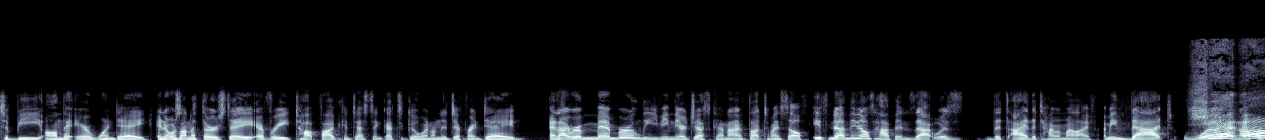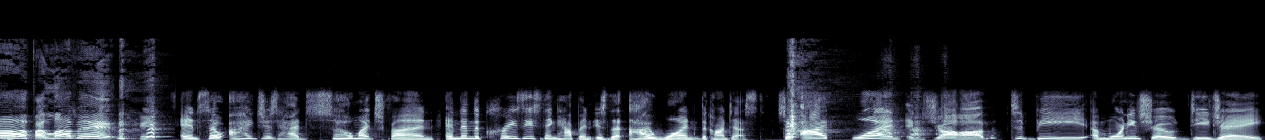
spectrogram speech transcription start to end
to be on the air one day. And it was on a Thursday. Every top five contestant got to go in on a different day. And I remember leaving there, Jessica, and I thought to myself, if nothing else happens, that was that I had the time of my life. I mean, that what Shut up! I love it. And so I just had so much fun. And then the craziest thing happened is that I won the contest. So I won a job to be a morning show DJ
